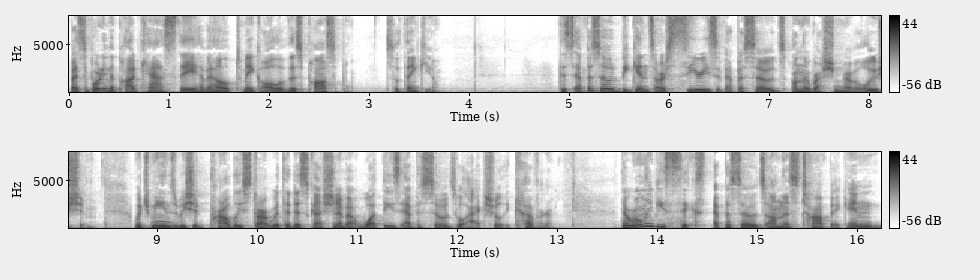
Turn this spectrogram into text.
By supporting the podcast, they have helped make all of this possible, so thank you. This episode begins our series of episodes on the Russian Revolution, which means we should probably start with a discussion about what these episodes will actually cover. There will only be six episodes on this topic, and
